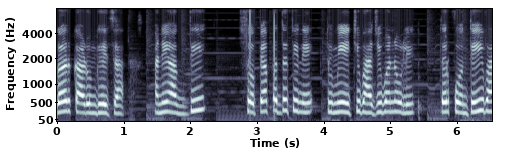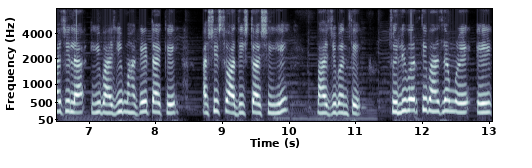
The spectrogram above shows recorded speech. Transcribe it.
गर काढून घ्यायचा. आणि अगदी सोप्या पद्धतीने तुम्ही याची भाजी बनवली तर कोणत्याही भाजीला ही भाजी मागे टाकेल अशी स्वादिष्ट अशी ही भाजी बनते. चुलीवरती भाजल्यामुळे एक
